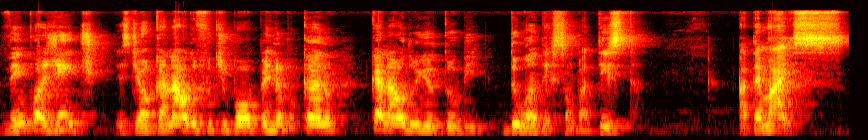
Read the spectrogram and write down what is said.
vem com a gente. Este é o canal do Futebol Pernambucano, canal do YouTube do Anderson Batista. Até mais!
